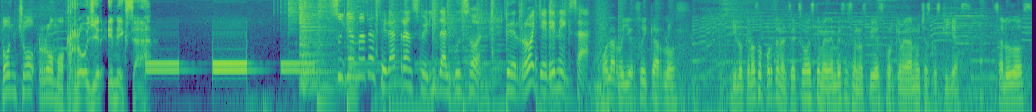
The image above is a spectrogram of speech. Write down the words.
Poncho Romo. Roger en Exa. Llamada será transferida al buzón de Roger en Exa. Hola Roger, soy Carlos. Y lo que no soporto en el sexo es que me den besos en los pies porque me dan muchas cosquillas. Saludos.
